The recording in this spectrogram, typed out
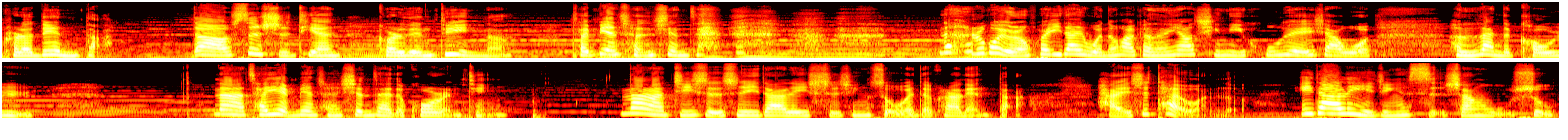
（quaranta） 到四十天 （quarantina） 才变成现在。那如果有人会意大利文的话，可能要请你忽略一下我很烂的口语。那才演变成现在的 quarantine。那即使是意大利实行所谓的 quaranta，还是太晚了。意大利已经死伤无数，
